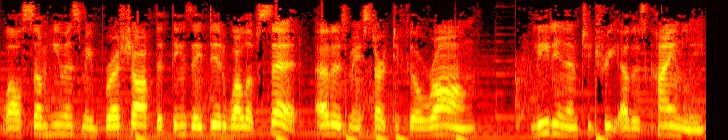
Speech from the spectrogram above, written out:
While some humans may brush off the things they did while upset, others may start to feel wrong, leading them to treat others kindly.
